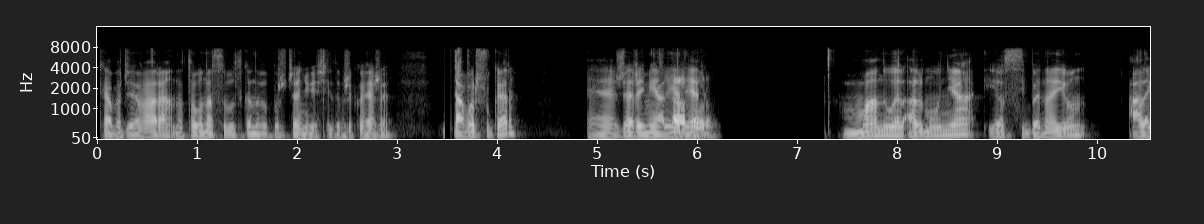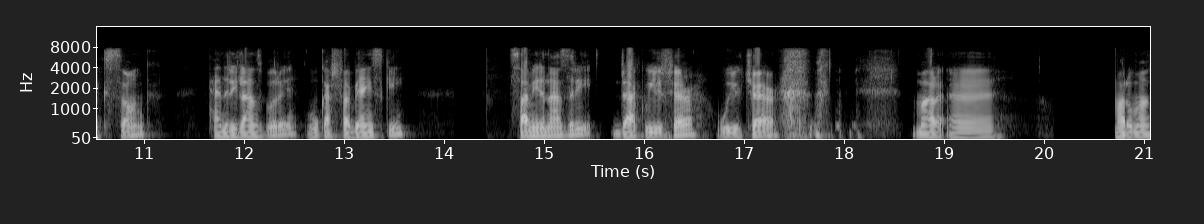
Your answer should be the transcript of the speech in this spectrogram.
Kaber Javara, no to u nas to był tylko na wypożyczeniu, jeśli dobrze kojarzę. Davor Szuker, e, Jeremy Aliadier, Manuel Almunia, Jossi Benayun, Alex Song, Henry Lansbury, Łukasz Fabiański, Samir Nazri, Jack Wilshire, Wheelchair, Mar, e, Maruman,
